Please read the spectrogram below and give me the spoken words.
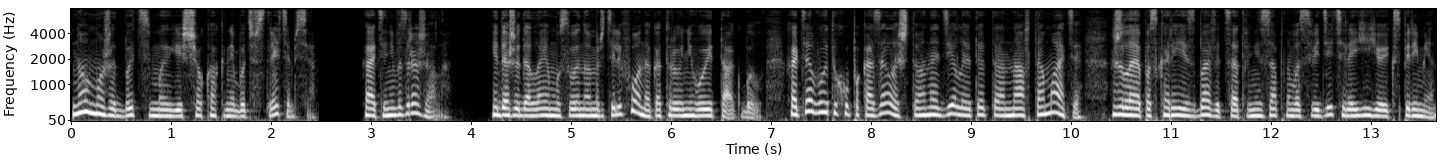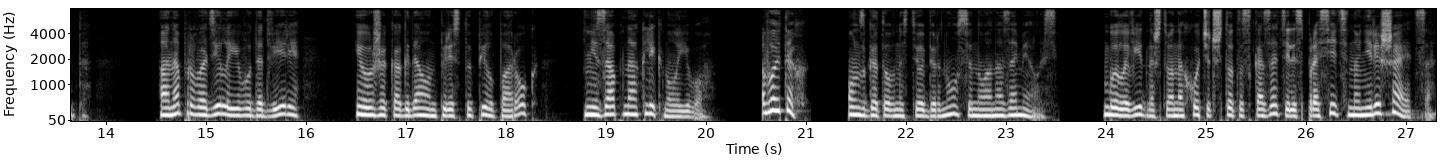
Но, может быть, мы еще как-нибудь встретимся?» Катя не возражала и даже дала ему свой номер телефона, который у него и так был, хотя Войтуху показалось, что она делает это на автомате, желая поскорее избавиться от внезапного свидетеля ее эксперимента. Она проводила его до двери, и уже когда он переступил порог, внезапно окликнула его. «Войтых!» Он с готовностью обернулся, но она замялась. Было видно, что она хочет что-то сказать или спросить, но не решается.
